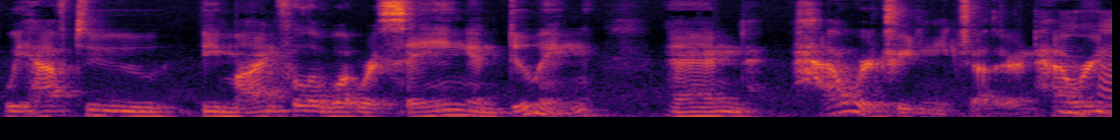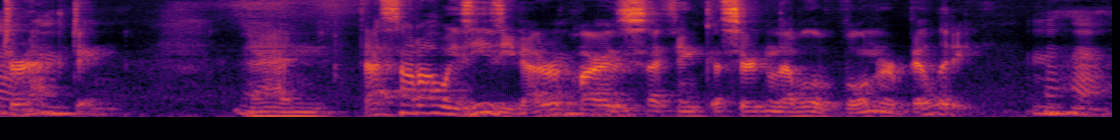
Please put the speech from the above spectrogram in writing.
We have to be mindful of what we're saying and doing and how we're treating each other and how we're mm-hmm. interacting. And that's not always easy. That requires, I think, a certain level of vulnerability. Mm-hmm.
